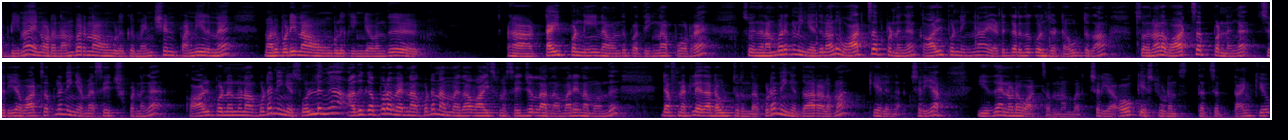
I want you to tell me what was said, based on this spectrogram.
அப்படின்னா என்னோடய நம்பர் நான் உங்களுக்கு மென்ஷன் பண்ணியிருந்தேன். மறுபடியும் நான் உங்களுக்கு இங்கே வந்து டைப் பண்ணி நான் வந்து பார்த்தீங்கன்னா போடுறேன். ஸோ இந்த நம்பருக்கு நீங்கள் எதுனாலும் வாட்ஸ்அப் பண்ணுங்கள் கால் பண்ணிங்கன்னா எடுக்கிறது கொஞ்சம் டவுட்டு தான். ஸோ அதனால் வாட்ஸ்அப் பண்ணுங்கள் சரியா வாட்ஸ்அப்பில் நீங்கள் மெசேஜ் பண்ணுங்கள் கால் பண்ணணுன்னா கூட நீங்கள் சொல்லுங்கள் அதுக்கப்புறம் வேணால் கூட நம்ம எதாவது வாய்ஸ் மெசேஜ் இல்லை அந்த மாதிரி நம்ம வந்து டெஃபினெட்லி எதாவது டவுட் இருந்தால் கூட நீங்கள் தாராளமாக கேளுங்க. சரியா? இதுதான் என்னோடய வாட்ஸ்அப் நம்பர் சரியா? Okay students that's it thank you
